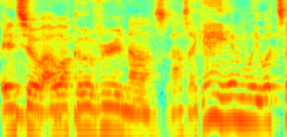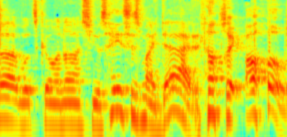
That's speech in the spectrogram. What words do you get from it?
And so I walk over and I was, I was like, "Hey, Emily, what's up? What's going on?" She goes, "Hey, this is my dad," and I was like, "Oh,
